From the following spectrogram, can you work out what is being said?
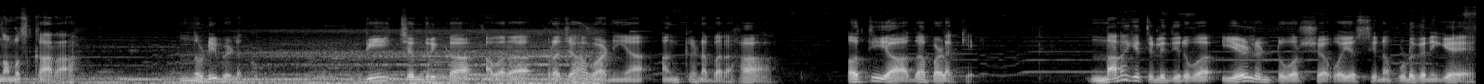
ನಮಸ್ಕಾರ. ನುಡಿ ಬೆಳಕು ಪಿ. ಚಂದ್ರಿಕಾ ಅವರ ಪ್ರಜಾವಾಣಿಯ ಅಂಕಣ ಬರಹ ಅತಿಯಾದ ಬಳಕೆ. ನನಗೆ ತಿಳಿದಿರುವ ಏಳೆಂಟು ವರ್ಷ ವಯಸ್ಸಿನ ಹುಡುಗನಿಗೆ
